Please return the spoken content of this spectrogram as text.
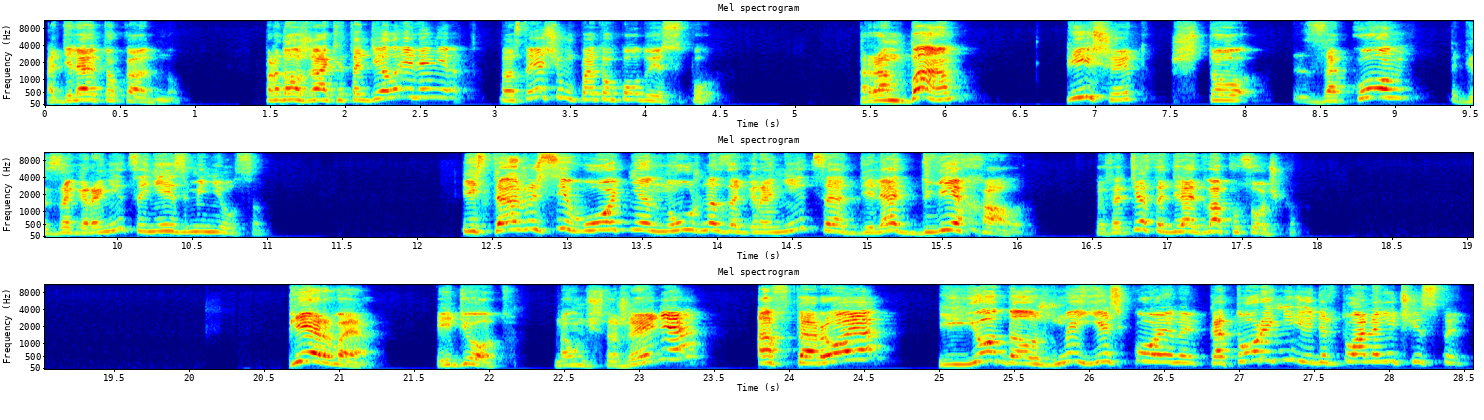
Отделяют только одну. Продолжать это дело или нет? По-настоящему по этому поводу есть спор. Рамбам пишет, что закон за границей не изменился. И даже сегодня нужно за границей отделять две халы. То есть от теста отделять два кусочка. Первое идет на уничтожение, а второе ее должны есть коины, которые не, виртуально нечистые.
